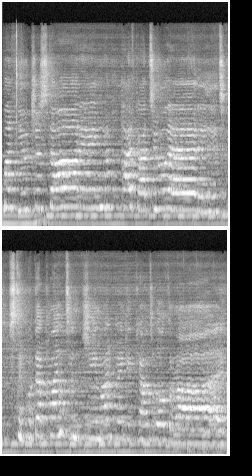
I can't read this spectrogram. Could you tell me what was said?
My future started. I've got to let it stick with that plant, and G. My bank account will thrive.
